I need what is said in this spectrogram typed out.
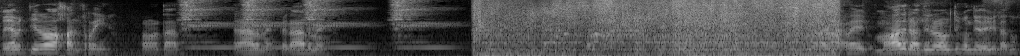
Voy a haber tirado abajo al rey. Para matar. Esperarme, esperarme. Madre, la tiro la ulti con 10 de vida, tú.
